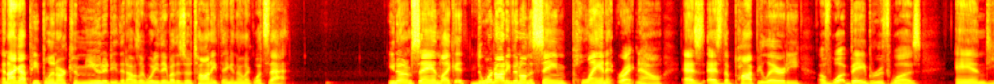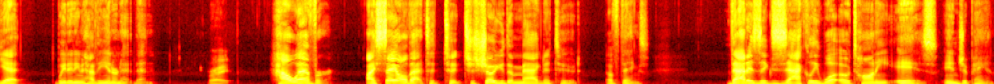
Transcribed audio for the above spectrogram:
And I got people in our community that I was like, "What do you think about this Ohtani thing?" And they're like, "What's that?" You know what I'm saying? Like, it, we're not even on the same planet right now as as the popularity of what Babe Ruth was, and yet we didn't even have the internet then. Right. However, I say all that to, to, to show you the magnitude of things. That is exactly what Ohtani is in Japan.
